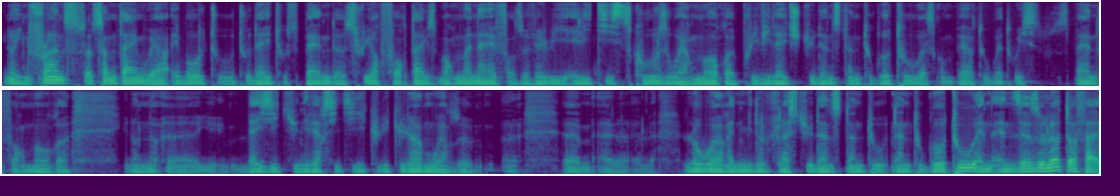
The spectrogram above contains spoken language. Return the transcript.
you know in France. So sometimes we are able to today to spend uh, three or four times more money for the very elitist schools where more uh, privileged students tend to go to as compared to what we spend for more uh, you know basic university curriculum where the um, lower and middle class students tend to tend to go to. And and there's a lot of a,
